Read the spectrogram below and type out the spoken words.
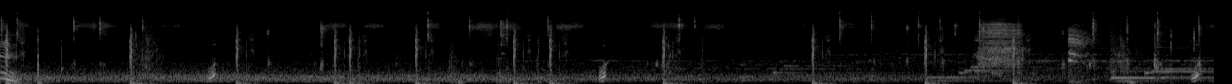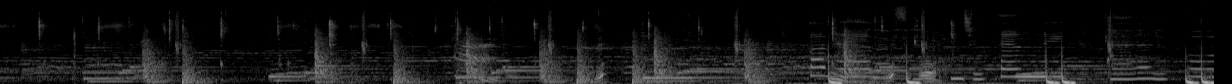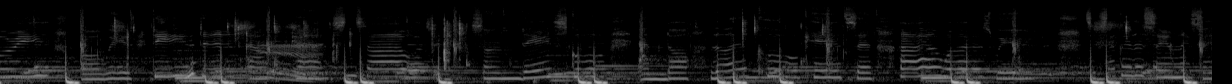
I've Into any category. Always deep in outcast since I was in Sunday school, and all the cool kids said I was weird. It's exactly the same they say.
